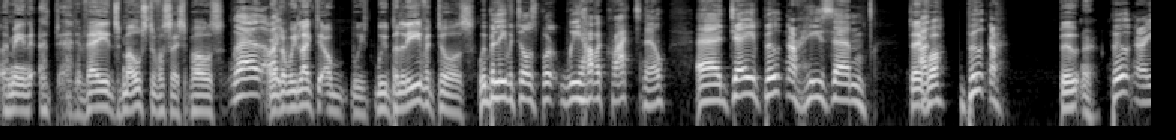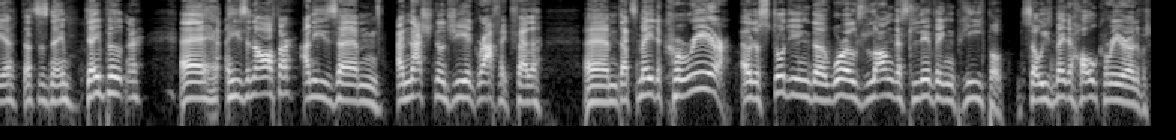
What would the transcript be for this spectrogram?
I mean, it, it evades most of us, I suppose. Well, Whether I- we like to, oh, we we believe it does. We believe it does, but we have it cracked now. Uh, Dave Buettner, he's um, Dave, uh, what? Buettner, Buettner. Buettner, yeah, that's his name. Dave Buettner. Uh, he's an author and he's um, a National Geographic fella. Um, that's made a career out of studying the world's longest living people. So he's made a whole career out of it.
